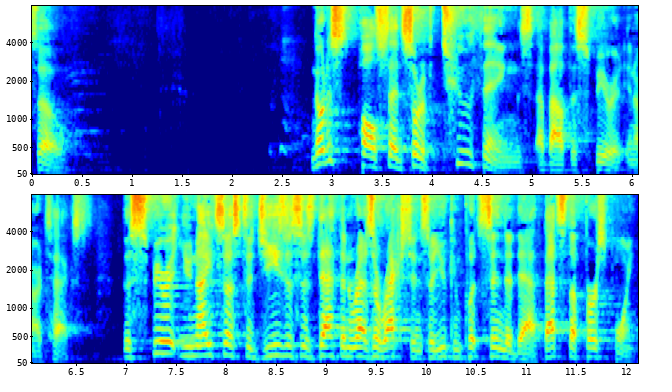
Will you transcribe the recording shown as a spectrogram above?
So, notice Paul said sort of two things about the Spirit in our text. The Spirit unites us to Jesus' death and resurrection so you can put sin to death. That's the first point.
